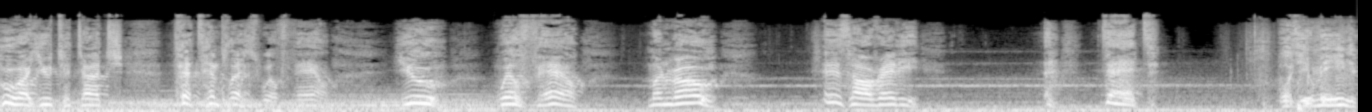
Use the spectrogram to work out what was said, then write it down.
Who are you to judge? The Templars will fail. You will fail. Monro is already uh, dead. What do you mean?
